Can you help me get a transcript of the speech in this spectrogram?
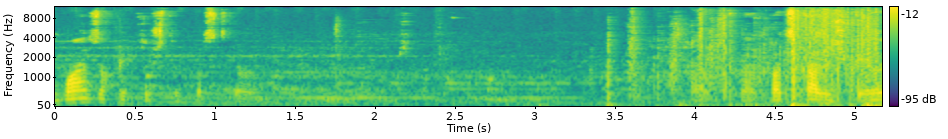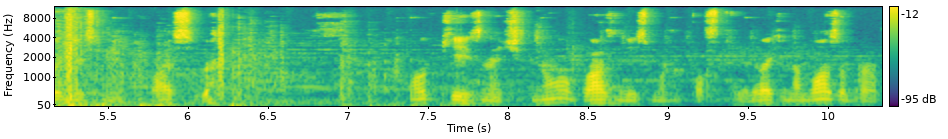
базу хотите что построил? Подсказочка его здесь нет. Спасибо. Окей, значит, ну базу здесь можно построить. Давайте на базу, брат.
